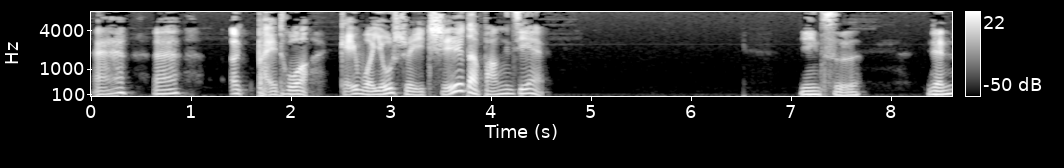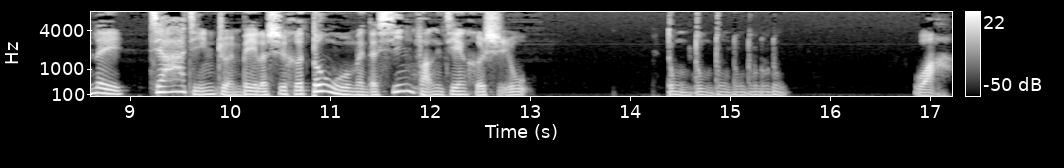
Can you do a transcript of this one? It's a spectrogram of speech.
哎哎，呃，拜托，给我有水池的房间。因此，人类加紧准备了适合动物们的新房间和食物。咚咚咚咚咚咚咚，哇，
